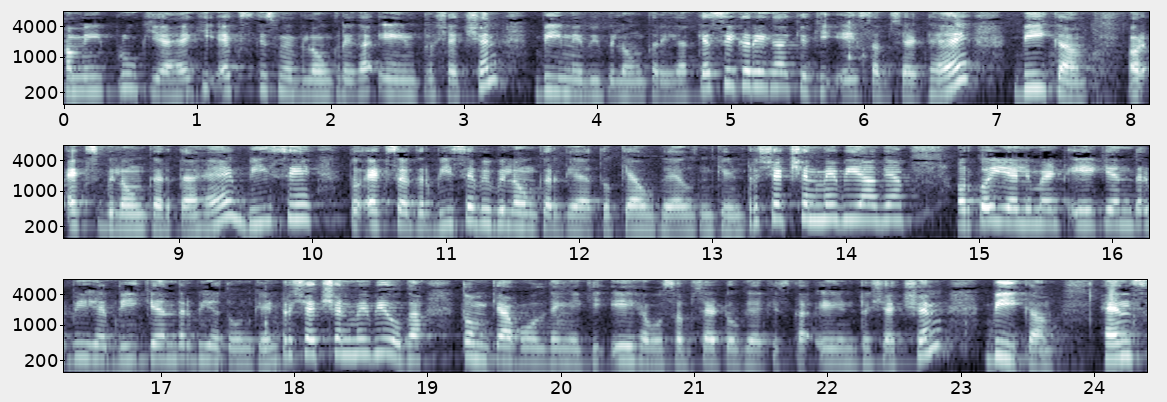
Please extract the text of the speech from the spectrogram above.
हमें प्रूव किया है कि एक्स किसमें बिलोंग करेगा? ए इंटरसेक्शन बी में भी बिलोंग करेगा। कैसे करेगा? क्योंकि ए सबसेट है बी का और एक्स बिलोंग करता है बी से। तो एक्स अगर बी से भी बिलोंग कर गया तो क्या हो गया? उनके इंटरसेक्शन में भी आ गया। और कोई एलिमेंट ए के अंदर भी है बी के अंदर भी है तो उनके इंटरसेक्शन में भी होगा। तो हम क्या बोल देंगे कि ए है, वो सबसेट हो गया किसका? ए इंटरसेक्शन बी का। हेंस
